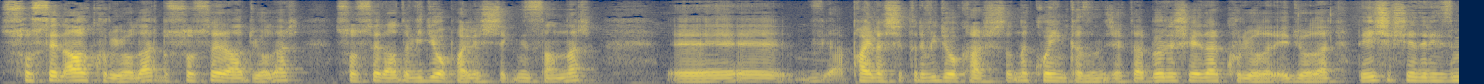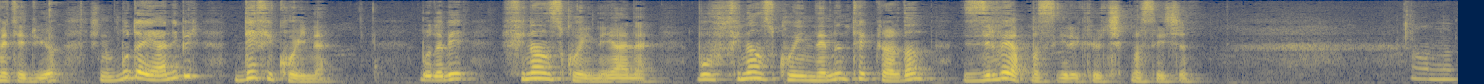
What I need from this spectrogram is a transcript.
sosyal ağ kuruyorlar. Bu sosyal ağ diyorlar. Sosyal ağda video paylaşacak insanlar e, paylaştıkları video karşılığında coin kazanacaklar. Böyle şeyler kuruyorlar, ediyorlar. Değişik şeylere hizmet ediyor. Şimdi bu da yani bir DeFi coin'i. Bu da bir finans coin'i yani. Bu finans coin'lerinin tekrardan zirve yapması gerekiyor çıkması için. Anladım.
